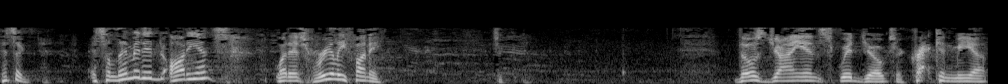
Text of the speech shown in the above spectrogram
It's a, it's a limited audience, but it's really funny. It's a, those giant squid jokes are cracking me up.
